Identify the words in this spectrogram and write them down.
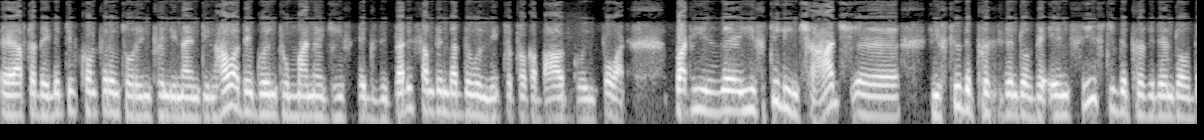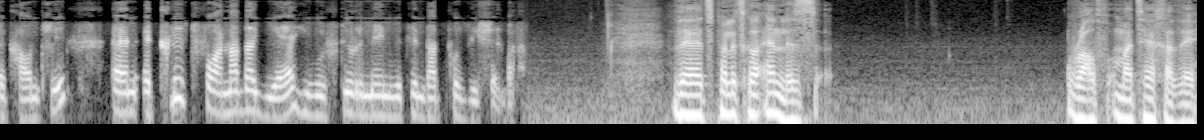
uh, after the elective conference or in 2019? How are they going to manage his exit? That is something that they will need to talk about going forward. But he's uh, he's still in charge. Uh, he's still the president of the ANC, still the president of the country, and at least for another year, he will still remain within that position. That's political analyst Ralph Mathekga there,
